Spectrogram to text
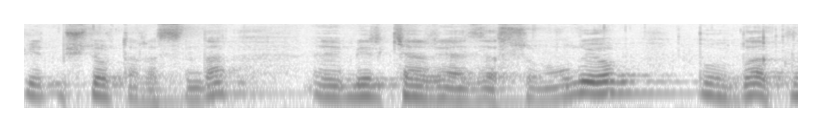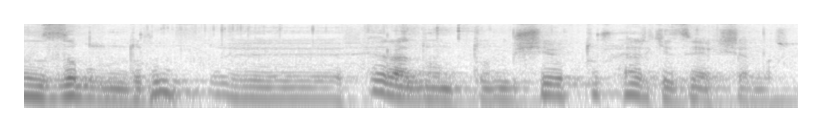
70-73-74 arasında e, bir kar realizasyonu oluyor. Bunu da aklınızda bulundurun. E, Herhalde unuttuğum bir şey yoktur. Herkese iyi akşamlar.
